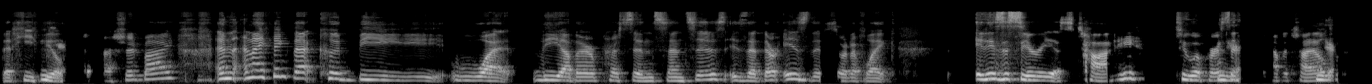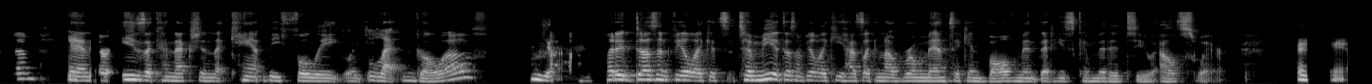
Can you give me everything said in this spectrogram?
that he feels yeah. pressured by and and i think that could be what the other person senses is that there is this sort of like it is a serious tie to a person yeah. have a child yeah. Them and there is a connection that can't be fully like let go of. Yeah. Um, but it doesn't feel like it's to me it doesn't feel like he has like a romantic involvement that he's committed to elsewhere. Okay.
